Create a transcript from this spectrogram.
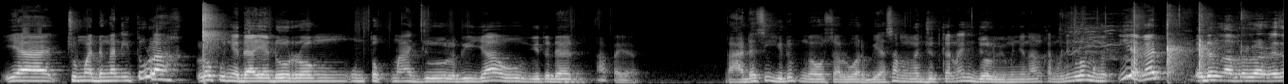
Ya cuma dengan itulah lo punya daya dorong untuk maju lebih jauh gitu dan apa ya? Gak ada sih hidup nggak usah luar biasa mengejutkan aja jauh lebih menyenangkan. Mending lo menge- iya kan? Hidup nggak perlu luar biasa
